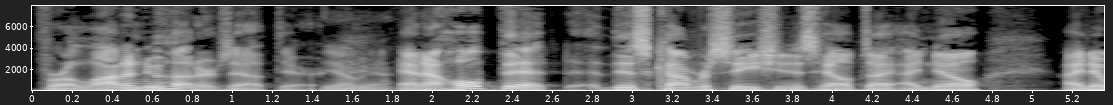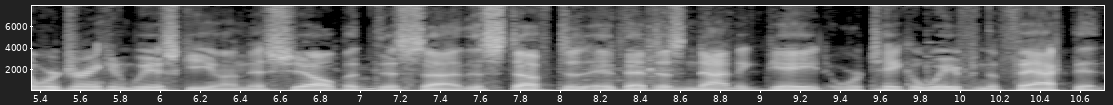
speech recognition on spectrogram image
for a lot of new hunters out there. Yeah, man. And I hope that this conversation has helped. I, I know, I know we're drinking whiskey on this show, but this uh, this stuff does, that does not negate or take away from the fact that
